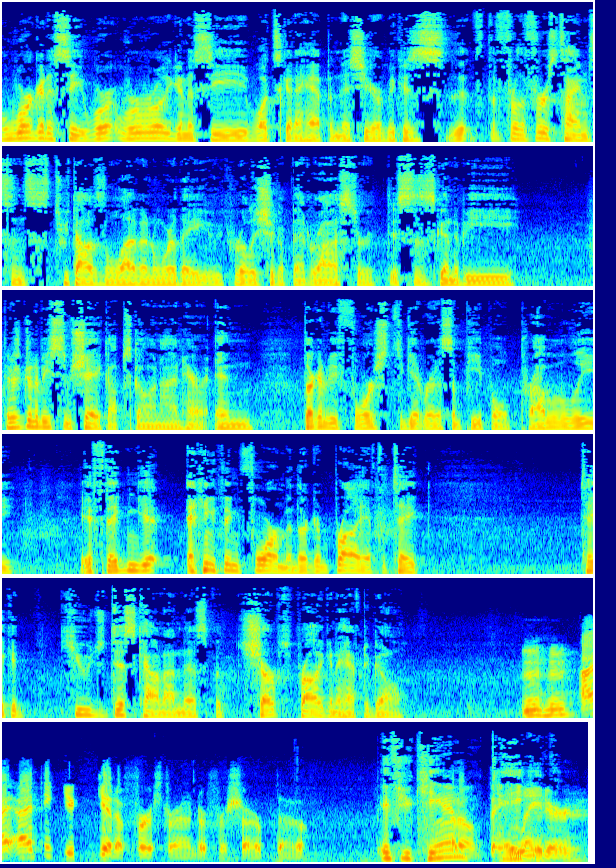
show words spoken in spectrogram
we're going to see. We're we're really going to see what's going to happen this year because th- for the first time since 2011, where they really shook up that roster, this is going to be there's going to be some shakeups going on here, and they're going to be forced to get rid of some people. Probably, if they can get anything for them, and they're going to probably have to take take a huge discount on this. But Sharp's probably going to have to go. Mm-hmm. I, I think you can get a first rounder for Sharp though. If you can, I don't think take it. later,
